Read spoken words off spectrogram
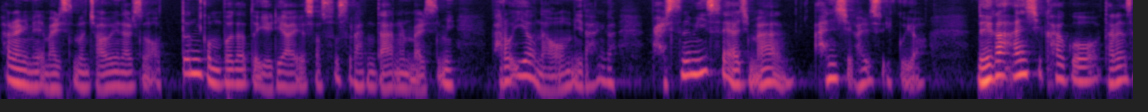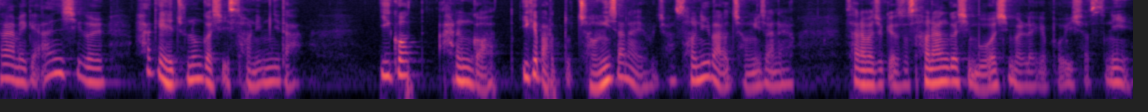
하나님의 말씀은 좌우의 날수는 어떤 것보다도 예리하여서 수술한다는 말씀이 바로 이어 나옵니다. 그러니까 말씀이 있어야지만 안식할 수 있고요. 내가 안식하고 다른 사람에게 안식을 하게 해주는 것이 선입니다. 이것 하는 것 이게 바로 또 정의잖아요, 그죠? 선이 바로 정의잖아요. 사람아 주께서 선한 것이 무엇임을 내게 보이셨으니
